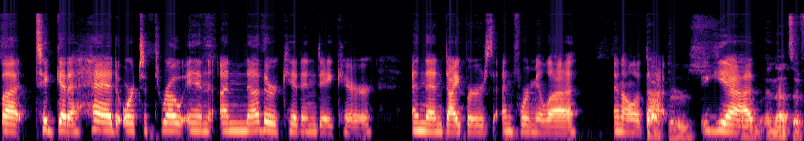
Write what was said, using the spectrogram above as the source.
but to get ahead or to throw in another kid in daycare and then diapers and formula and all of that Doctors. yeah um, and that's if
